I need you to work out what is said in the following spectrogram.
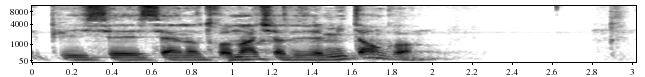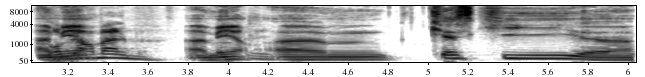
et puis c'est c'est un autre match à deuxième mi-temps quoi. Amir. Amir euh, qu'est-ce qui, euh,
